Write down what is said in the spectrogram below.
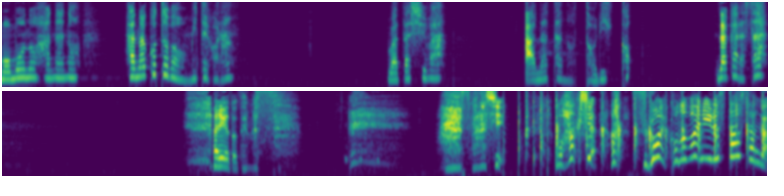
桃の花の花言葉を見てごらん。私はあなたの虜。だからさ。ありがとうございます。はあ素晴らしい。もう拍手。あすごい。この場にいるスタッフさんが。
